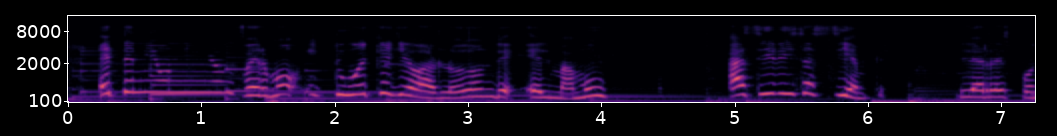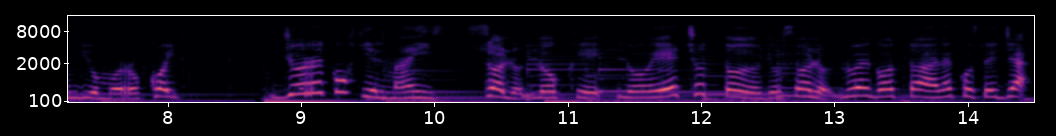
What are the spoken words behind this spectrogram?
he tenido un niño enfermo y tuve que llevarlo donde el mamú. Así dices siempre, le respondió Morrocoy. Yo recogí el maíz, solo, lo que lo he hecho todo yo solo, luego toda la cosecha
